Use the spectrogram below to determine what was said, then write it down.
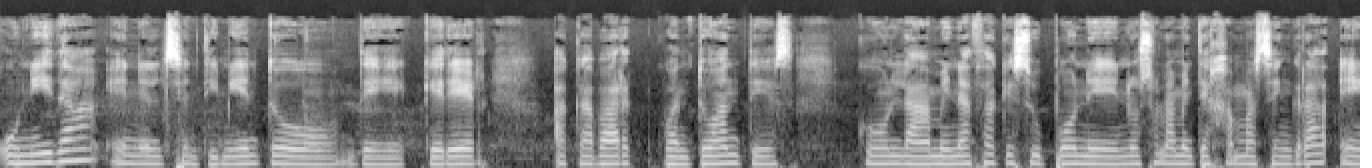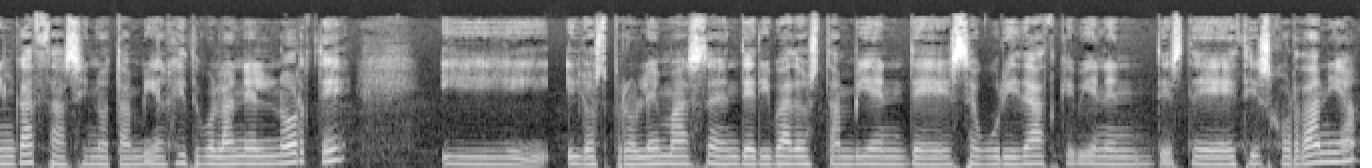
unida en el sentimiento de querer acabar cuanto antes con la amenaza que supone no solamente Hamas en, Gaza, sino también Hezbollah en el norte y, y los problemas eh, derivados también de seguridad que vienen desde Cisjordania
